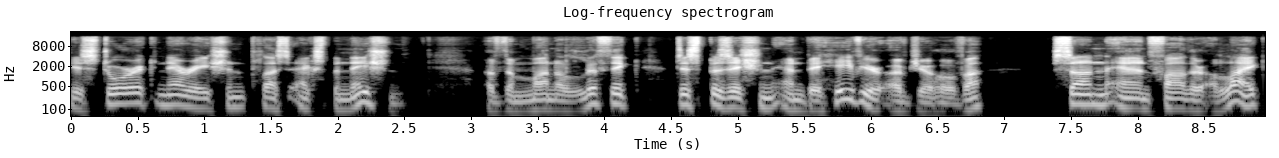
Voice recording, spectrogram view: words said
historic narration plus explanation of the monolithic disposition and behavior of Jehovah, Son and Father alike,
